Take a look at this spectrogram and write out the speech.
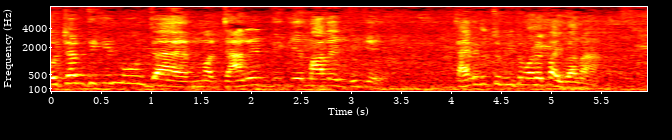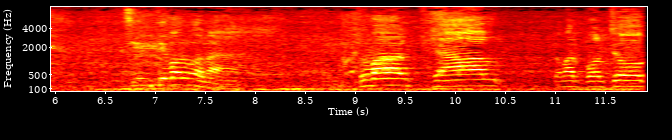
ওইটার দিকে মন যায় জানের দিকে, মালের দিকে, তাহলে তো তুমি তোমার পাইবা না। চিনতে পারবা না। তোমার খেয়াল, তোমার বর্জক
